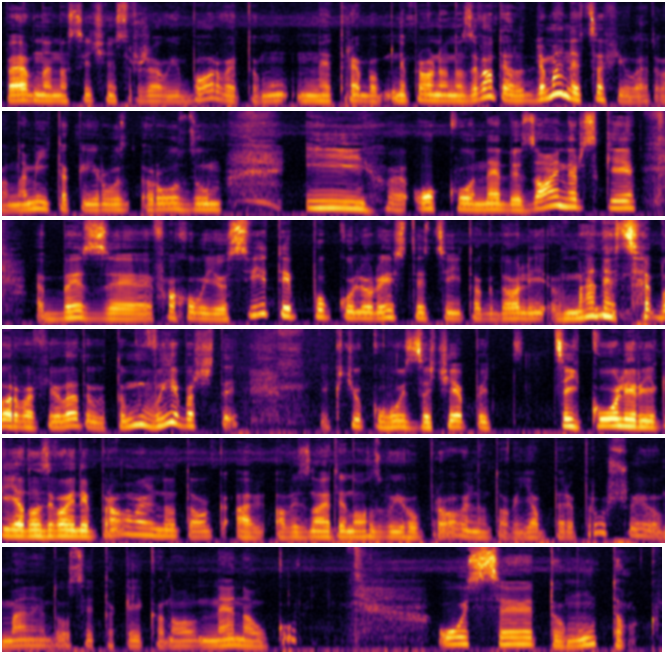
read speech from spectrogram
певна насиченість рожевої барви, тому не треба неправильно називати. Але для мене це фіолетова. На мій такий розум і е, око не дизайнерське, без е, фахової освіти по кольористиці і так далі. В мене це барва фіолетова. Тому вибачте, якщо когось зачепить. Цей колір, який я називаю неправильно, так, а, а ви знаєте назву його правильно, так я перепрошую, у мене досить такий канал не науковий. Ось е, тому так.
